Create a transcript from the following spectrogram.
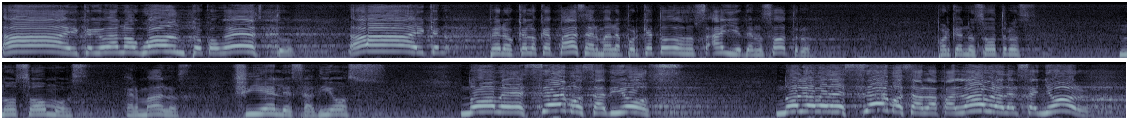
Ay, que yo ya no aguanto con esto. Ay, que no. Pero ¿qué es lo que pasa, hermana? ¿Por qué todos hay de nosotros? Porque nosotros no somos, hermanos, fieles a Dios. No obedecemos a Dios. No le obedecemos a la palabra del Señor.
